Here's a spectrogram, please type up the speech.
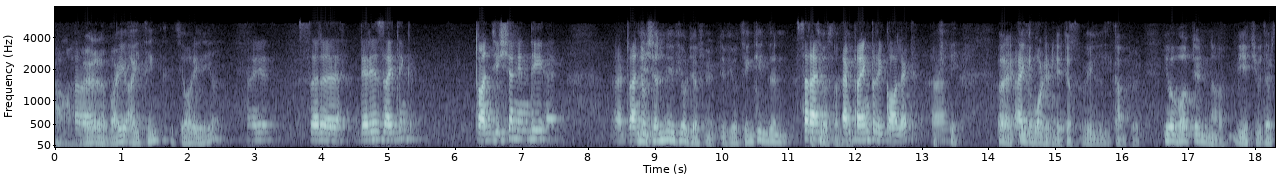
Ah, Uh, where, why I think it's your area? uh, sir, uh, there is, I think, transition in the, uh, uh, No, tell me if you're definite. If you're thinking, then Sir, I'm, I'm trying to recall it. Uh, Okay. All right, I think about it later. We'll come to it. You have worked in uh, BHU, that's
